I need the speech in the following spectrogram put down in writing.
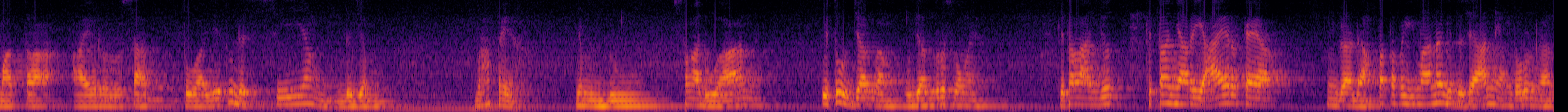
mata air satu aja itu udah siang udah jam berapa ya? Jam du, setengah duaan itu hujan bang. Hujan terus pokoknya. Kita lanjut. Kita nyari air kayak nggak dapat apa gimana gitu si An yang turun kan.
